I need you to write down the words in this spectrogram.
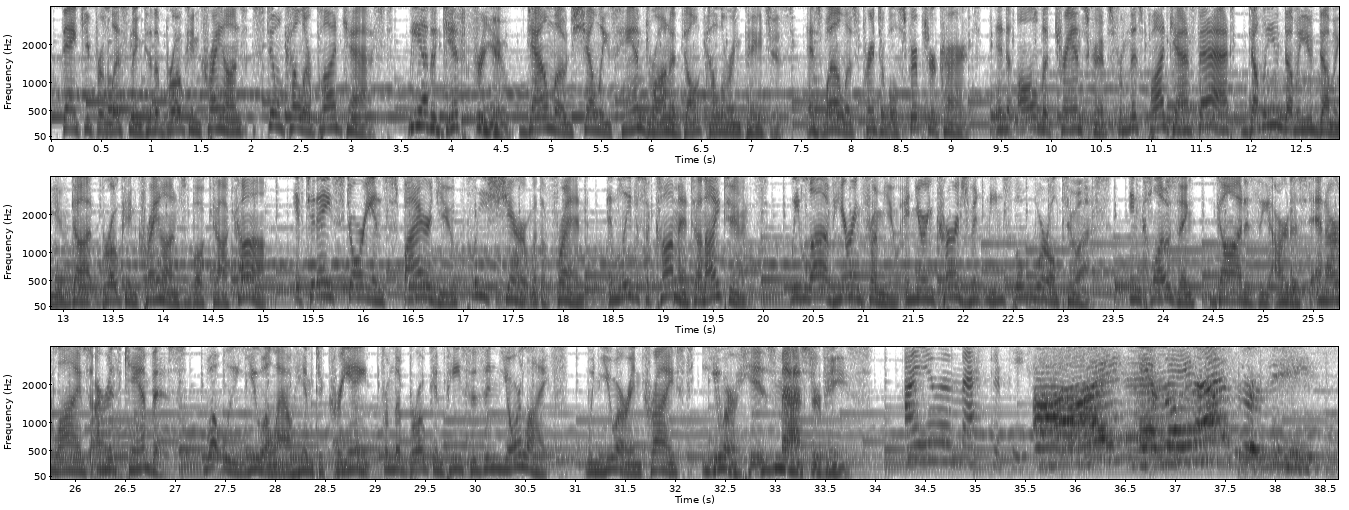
Thank you for listening to the Broken Crayons Still Color podcast. We have a gift for you. Download Shelley's hand drawn adult coloring pages, as well as printable scripture cards, and all the transcripts from this podcast at www.brokencrayonsbook.com. If today's story inspired you, please share it with a friend and leave us a comment on iTunes. We love hearing from you, and your encouragement means the world to us. In closing, God is the artist, and our lives are his canvas. What will you allow him to create from the broken pieces in your life? When you are in Christ, you are his masterpiece. I am a masterpiece. I am a masterpiece.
